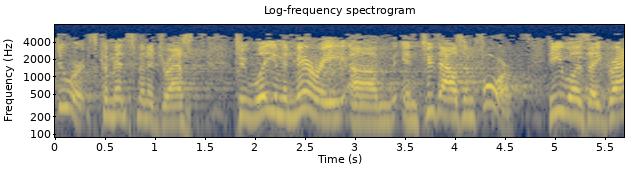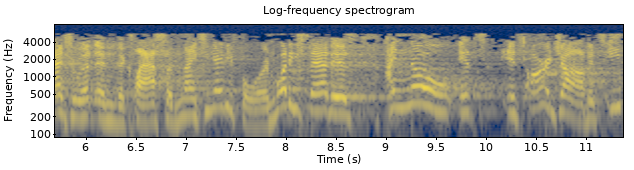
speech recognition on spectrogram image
Stewart's commencement address to William and Mary um, in 2004. He was a graduate in the class of 1984. And what he said is, I know it's, it's our job, it's each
